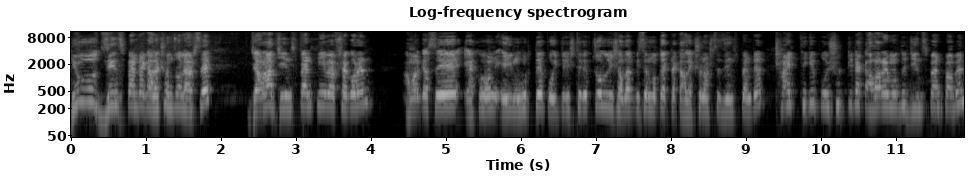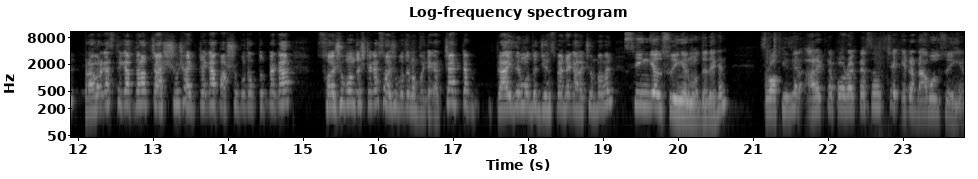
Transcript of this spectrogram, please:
হিউজ জিন্স প্যান্টের কালেকশন চলে আসছে। যারা জিন্স প্যান্ট নিয়ে ব্যবসা করেন, আমার কাছে এখন এই মুহূর্তে পঁয়ত্রিশ থেকে চল্লিশ হাজার পিসের মতো একটা কালেকশন আসছে জিন্স প্যান্টের ষাট থেকে পঁয়ষট্টিটা কালারের মধ্যে জিন্স প্যান্ট পাবেন। আমার কাছ থেকে আপনারা চারশো ষাট টাকা, পাঁচশো পঁচাত্তর টাকা, ছয়শো পঞ্চাশ টাকা, ছয়শো পঁচানব্বই টাকা, চারটা প্রাইজের মধ্যে জিন্স প্যান্টের কালেকশন পাবেন। সিঙ্গেল সুইং এর মধ্যে দেখেন। রকিজের আরেকটা প্রোডাক্ট আছে হচ্ছে এটা ডাবল সুইং এর।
